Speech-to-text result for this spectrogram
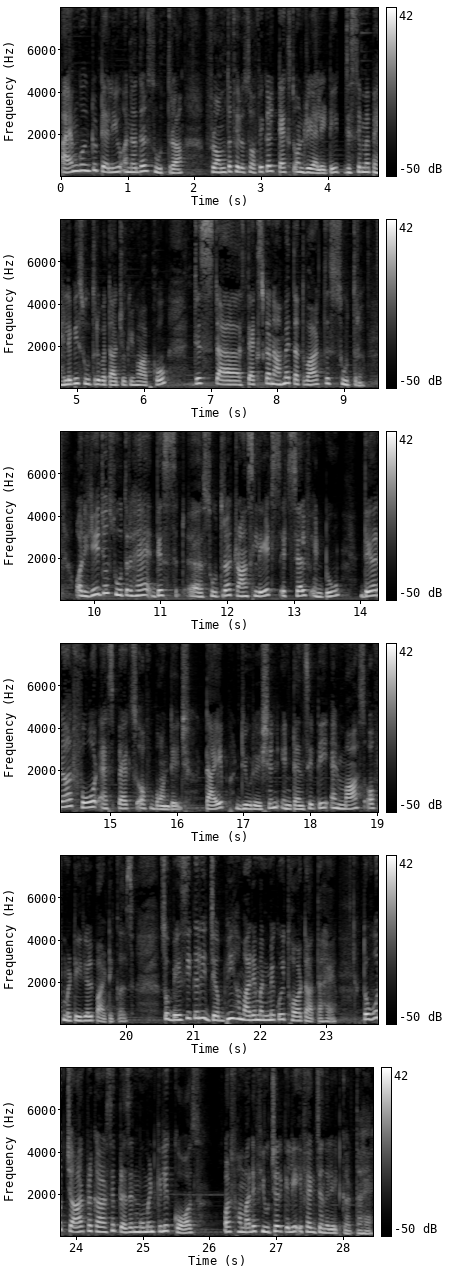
I am going to tell you another sutra from the philosophical text on reality जिससे मैं पहले भी सूत्र बता चुकी हूँ आपको। जिस टेक्स्ट का नाम है तत्वार्थ सूत्र। और ये जो सूत्र है this sutra translates itself into there are four aspects of bondage type duration intensity and mass of material particles so basically जब भी हमारे मन में कोई थॉट आता है तो वो चार प्रकार से प्रेजेंट मोमेंट के लिए कॉज और हमारे फ्यूचर के लिए इफ़ेक्ट जनरेट करता है।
